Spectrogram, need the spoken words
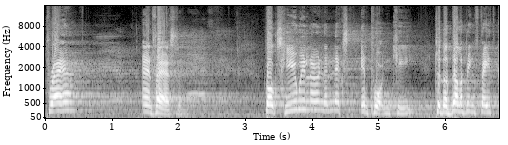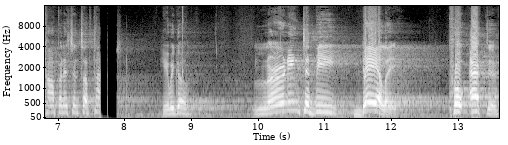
Prayer and fasting. Folks, here we learn the next important key to developing faith confidence in tough times. Here we go. Learning to be daily proactive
